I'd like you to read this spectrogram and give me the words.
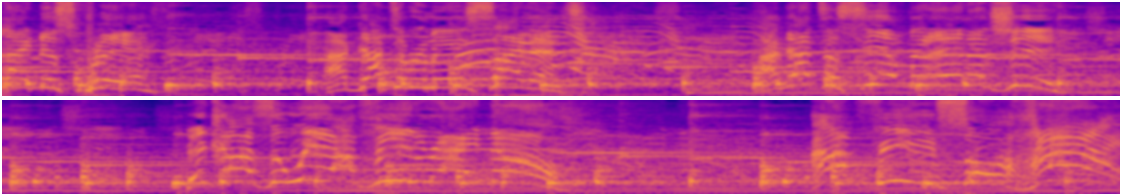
Like this play, I got to remain silent. I got to save my energy. Because the way I feel right now, I feel so high,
